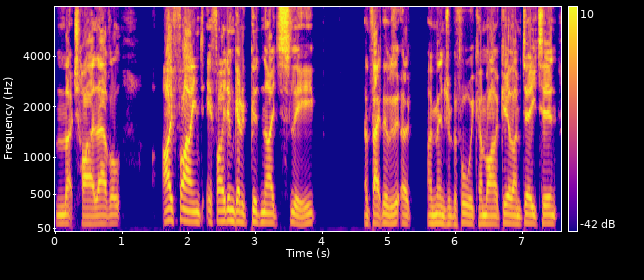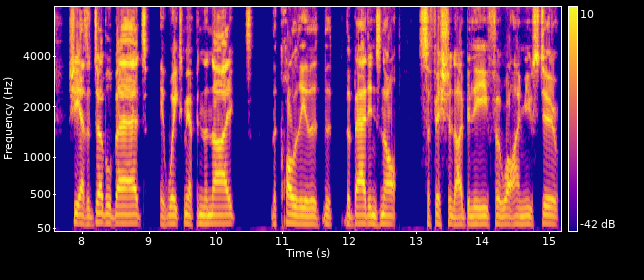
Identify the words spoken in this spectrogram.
much higher level. I find if I don't get a good night's sleep, in fact, there was a, I mentioned before we come on a girl I'm dating. She has a double bed. It wakes me up in the night. The quality of the, the, the bedding's not sufficient, I believe, for what I'm used to.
